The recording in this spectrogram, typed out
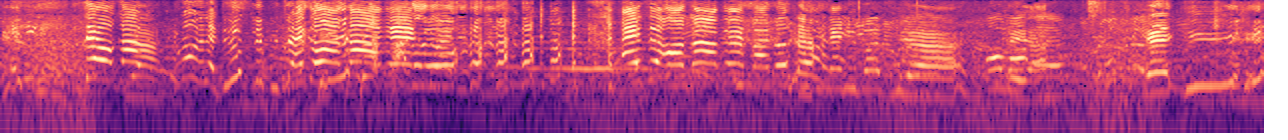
you know? Say, oh Yeah. the man was like, do you sleep with her? I say, oh God, man. I say, oh God, man, I Yeah. sleep with anybody. Yeah. Oh Yeah. Thank you.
